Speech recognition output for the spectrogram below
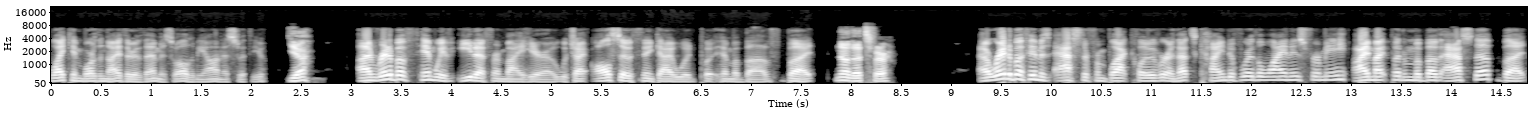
like him more than either of them as well, to be honest with you. Yeah. And right above him, we have Iida from My Hero, which I also think I would put him above. But No, that's fair. Uh, right above him is Asta from Black Clover, and that's kind of where the line is for me. I might put him above Asta, but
